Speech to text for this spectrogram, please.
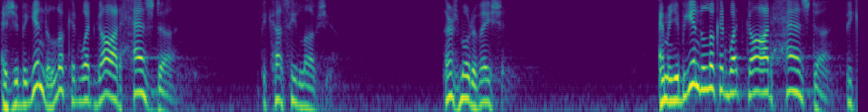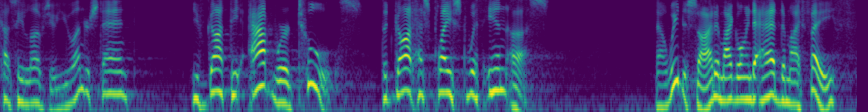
as you begin to look at what God has done because He loves you. There's motivation. And when you begin to look at what God has done because He loves you, you understand you've got the outward tools that God has placed within us. Now we decide, am I going to add to my faith?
